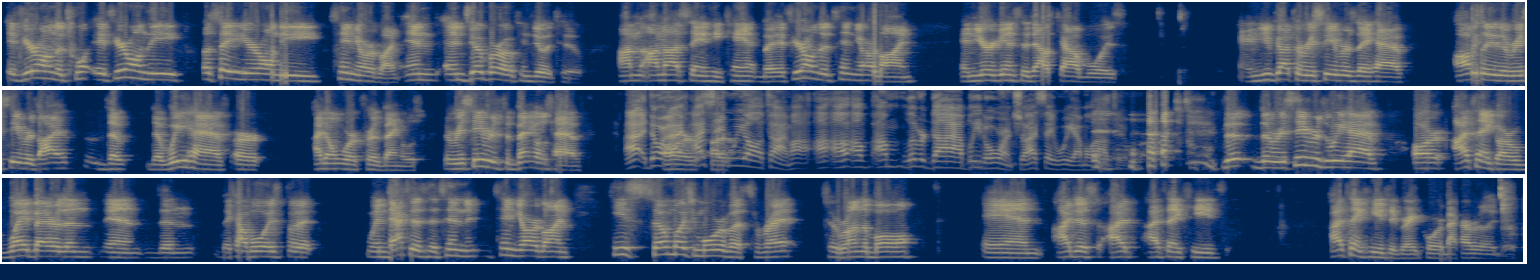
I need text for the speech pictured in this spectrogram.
if you're on the tw- if you're on the let's say you're on the 10 yard line and and Joe Burrow can do it too. I'm I'm not saying he can't, but if you're on the 10 yard line and you're against the Dallas Cowboys and you've got the receivers they have, obviously the receivers I the that we have or I don't work for the Bengals. The receivers the Bengals have I don't. I, I, say are, we all the time. I, I, I, am live or die. I bleed orange, so I say we. I'm allowed to. the the receivers we have are, I think, are way better than than than the Cowboys. But when Dak is the 10, 10 yard line, he's so much more of a threat to run the ball, and I just I I think he's I think he's a great quarterback. I really do.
